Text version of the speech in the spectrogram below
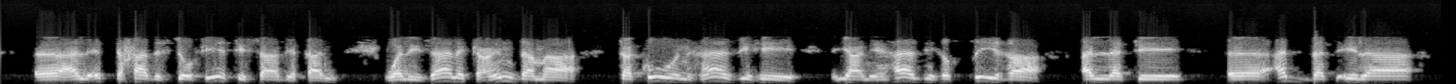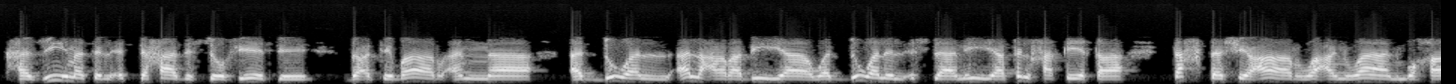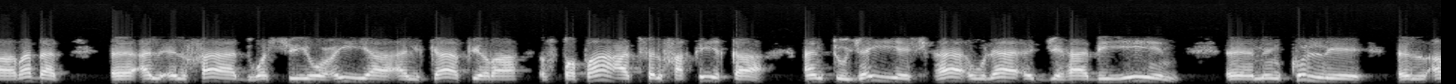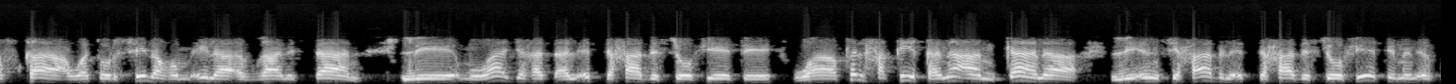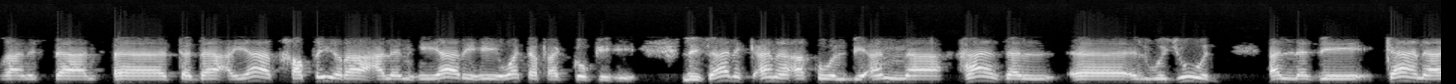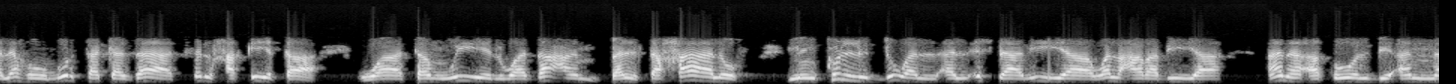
الاتحاد السوفيتي سابقا. ولذلك عندما تكون هذه يعني هذه الصيغة التي آه، أدت إلى هزيمة الاتحاد السوفيتي باعتبار أن الدول العربية والدول الإسلامية في الحقيقة تحت شعار وعنوان محاربة آه، الإلحاد والشيوعية الكافرة استطاعت في الحقيقة أن تجيش هؤلاء الجهاديين آه، من كل الأصقاع وترسلهم إلى أفغانستان لمواجهة الاتحاد السوفيتي وفي الحقيقة نعم كان لانسحاب الاتحاد السوفيتي من أفغانستان آه، تداعيات خطيرة على انهياره وتفككه. لذلك أنا أقول بأن هذا آه، الوجود الذي كان له مرتكزات في الحقيقة وتمويل ودعم بل تحالف من كل الدول الإسلامية والعربية. أنا أقول بأن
